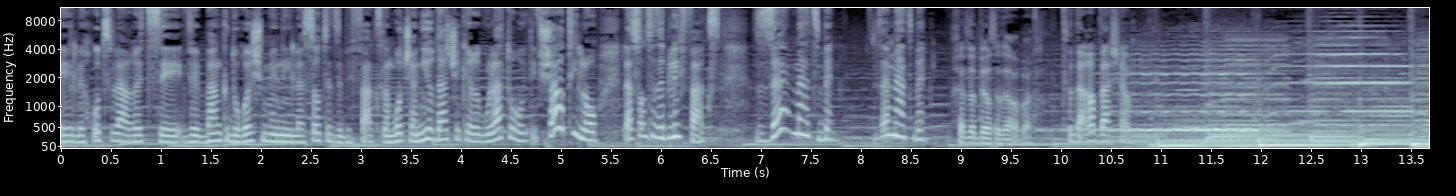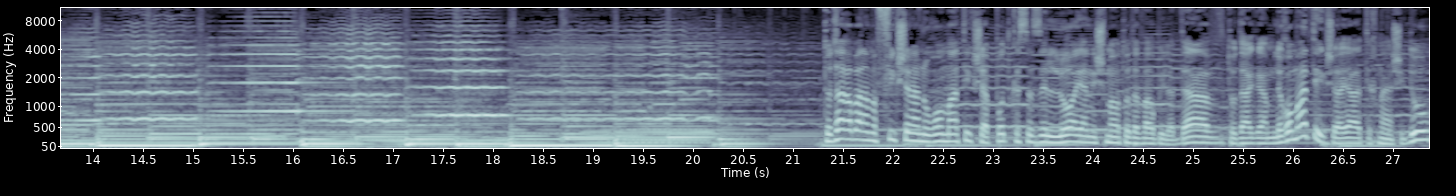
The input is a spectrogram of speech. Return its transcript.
אה, לחוץ לארץ, אה, ובנק דורש ממני לעשות את זה בפקס, למרות שאני יודעת שכרגולטורית אפשרתי לו לעשות את זה בלי פקס, זה מעצבן. זה מעצבן. חדווה בר, תודה רבה. תודה רבה, שאול. תודה רבה למפיק שלנו רומטיק, שהפודקאסט הזה לא היה נשמע אותו דבר בלעדיו. תודה גם לרומטיק, שהיה טכנאי השידור.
